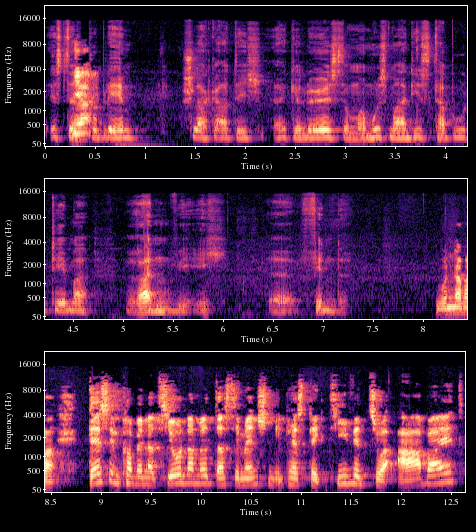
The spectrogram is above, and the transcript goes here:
ist das ja. Problem schlagartig äh, gelöst und man muss mal an dieses Tabuthema ran, wie ich äh, finde. Wunderbar. Das in Kombination damit, dass die Menschen die Perspektive zur Arbeit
